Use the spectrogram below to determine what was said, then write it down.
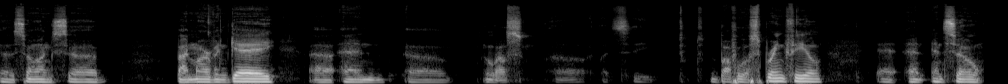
uh, songs uh, by Marvin Gaye uh, and uh, who else? Uh, let's see, Buffalo Springfield, and, and, and so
